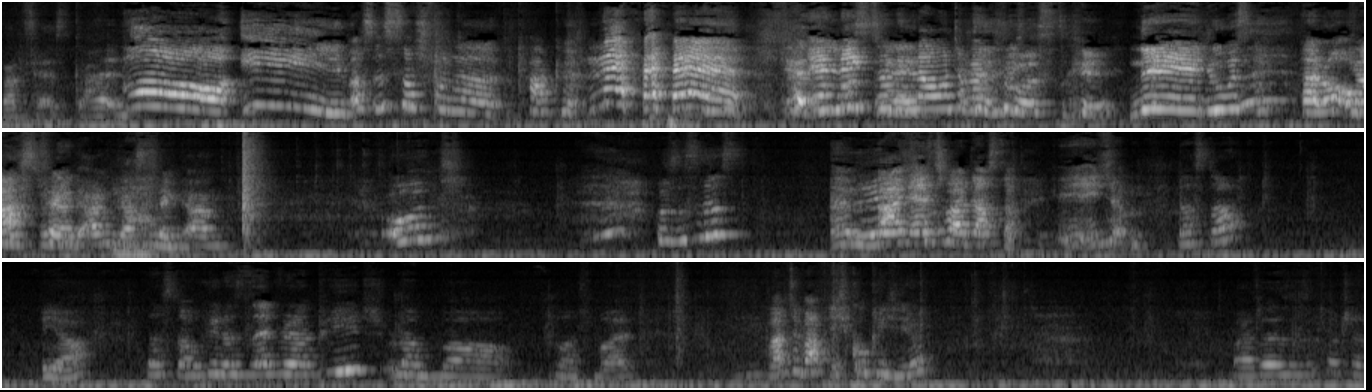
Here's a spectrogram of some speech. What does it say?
gerade festgehalten. Oh, i, was ist das für eine Kacke? Nee! er liegt so genau unter meinem Du Fuß. musst drehen. Nee, du bist. Hallo, oh, Gas fängt an, Gas fängt an. Und. Was ist das? Ähm, nein, es war das da. Ich, ähm, das da? Ja. Das da, okay, das ist entweder Peach oder Bar. Warte mal. Warte, warte, ich gucke hier. Warte, warte.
